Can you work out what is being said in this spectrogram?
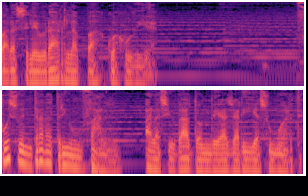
para celebrar la Pascua judía. Fue su entrada triunfal a la ciudad donde hallaría su muerte.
